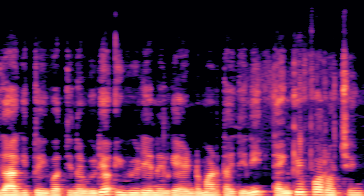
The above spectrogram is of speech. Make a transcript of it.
ಇದಾಗಿತ್ತು ಇವತ್ತಿನ ವೀಡಿಯೋ ಈ ವಿಡಿಯೋ ನಿಮಗೆ ಎಂಡ್ ಮಾಡ್ತಾಯಿದ್ದೀನಿ ಥ್ಯಾಂಕ್ ಯು ಫಾರ್ ವಾಚಿಂಗ್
